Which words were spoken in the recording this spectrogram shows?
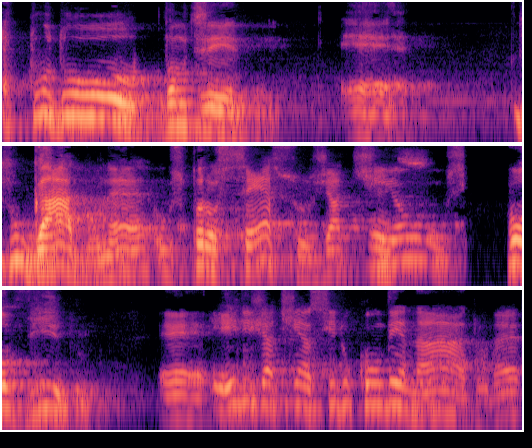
é tudo, vamos dizer, é, julgado, né? Os processos já tinham Isso. se envolvido, é, ele já tinha sido condenado, né?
